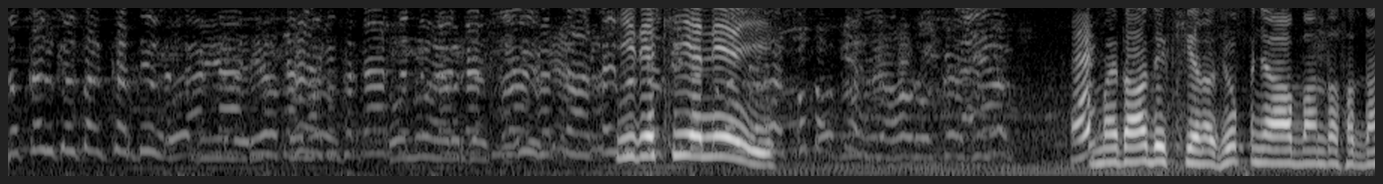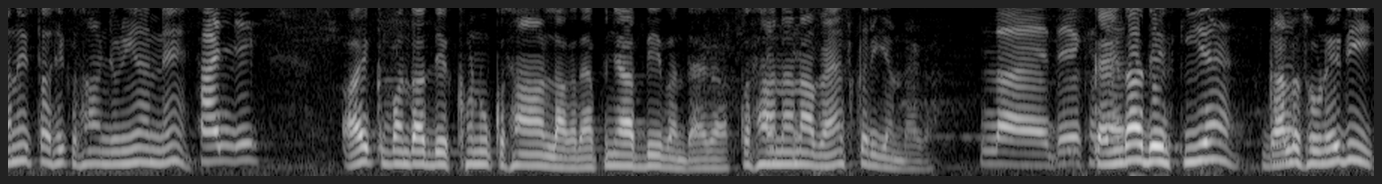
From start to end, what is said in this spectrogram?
ਲੋਕਾਂ ਨੂੰ ਕਿਉਂ ਤੰਗ ਕਰਦੇ ਹੋ ਸਰਕਾਰ ਕੀ ਦੇਖੀ ਜਾਂਦੇ ਹੋ ਜੀ? ਮੈਂ ਤਾਂ ਆ ਦੇਖੀ ਜਾਂਦਾ ਸੀ ਉਹ ਪੰਜਾਬ ਬੰਦ ਦਾ ਸੱਦਾ ਨਹੀਂ ਦਿੱਤਾ ਸੀ ਕਿਸਾਨ ਯੂਨੀਅਨ ਨੇ। ਹਾਂਜੀ। ਆ ਇੱਕ ਬੰਦਾ ਦੇਖਣ ਨੂੰ ਕਿਸਾਨ ਲੱਗਦਾ ਪੰਜਾਬੀ ਬੰਦਾ ਹੈਗਾ ਕਿਸਾਨਾਂ ਨਾਲ ਬਹਿਸ ਕਰੀ ਜਾਂਦਾ ਹੈਗਾ। ਲੈ ਦੇਖ ਕਹਿੰਦਾ ਦੇਖ ਕੀ ਹੈ ਗੱਲ ਸੁਣੇ ਦੀ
